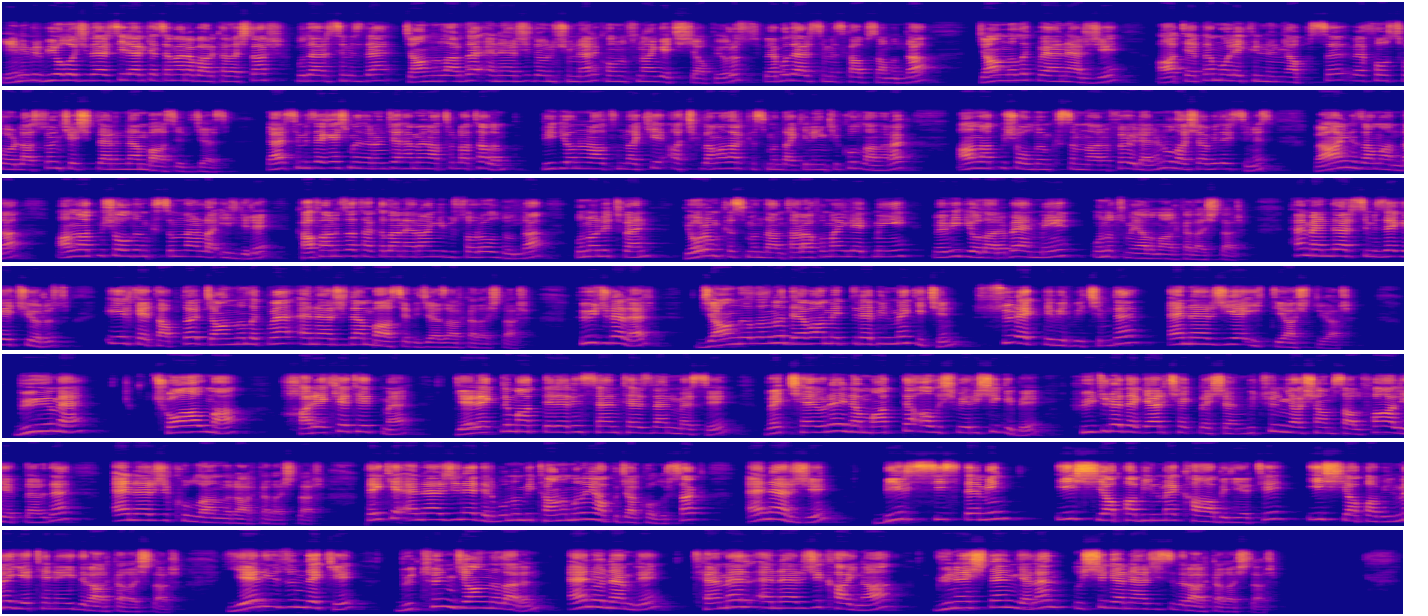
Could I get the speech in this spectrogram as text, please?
Yeni bir biyoloji dersiyle herkese merhaba arkadaşlar. Bu dersimizde canlılarda enerji dönüşümleri konusuna geçiş yapıyoruz. Ve bu dersimiz kapsamında canlılık ve enerji, ATP molekülünün yapısı ve fosforilasyon çeşitlerinden bahsedeceğiz. Dersimize geçmeden önce hemen hatırlatalım. Videonun altındaki açıklamalar kısmındaki linki kullanarak anlatmış olduğum kısımların föylerine ulaşabilirsiniz. Ve aynı zamanda anlatmış olduğum kısımlarla ilgili kafanıza takılan herhangi bir soru olduğunda bunu lütfen yorum kısmından tarafıma iletmeyi ve videoları beğenmeyi unutmayalım arkadaşlar. Hemen dersimize geçiyoruz. İlk etapta canlılık ve enerjiden bahsedeceğiz arkadaşlar. Hücreler canlılığını devam ettirebilmek için sürekli bir biçimde enerjiye ihtiyaç duyar. Büyüme, çoğalma, hareket etme, gerekli maddelerin sentezlenmesi ve çevreyle madde alışverişi gibi hücrede gerçekleşen bütün yaşamsal faaliyetlerde enerji kullanılır arkadaşlar. Peki enerji nedir? Bunun bir tanımını yapacak olursak enerji bir sistemin iş yapabilme kabiliyeti, iş yapabilme yeteneğidir arkadaşlar. Yeryüzündeki bütün canlıların en önemli temel enerji kaynağı güneşten gelen ışık enerjisidir arkadaşlar.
